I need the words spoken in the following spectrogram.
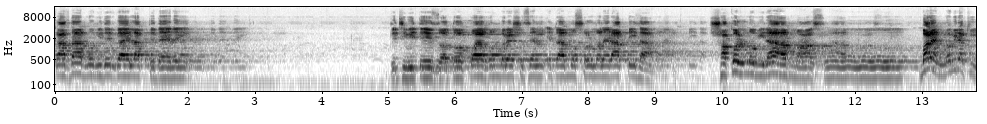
কাদা নবীদের গায়ে লাগতে দেয় নাই। পৃথিবীতে যত পয়গম্বর এসেছেন, এটা মুসলমানের আকিদা। সকল নবীরা মাসুম। বলেন, নবীরা কি?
